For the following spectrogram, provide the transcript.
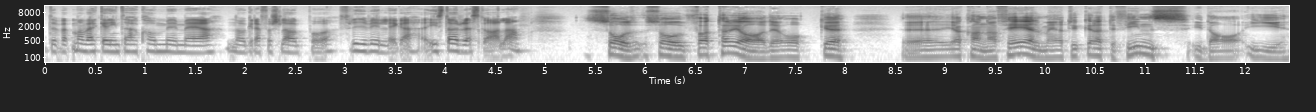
det, man verkar inte ha kommit med några förslag på frivilliga i större skala. Så, så uppfattar jag det och eh, Eh, jag kan ha fel men jag tycker att det finns idag i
